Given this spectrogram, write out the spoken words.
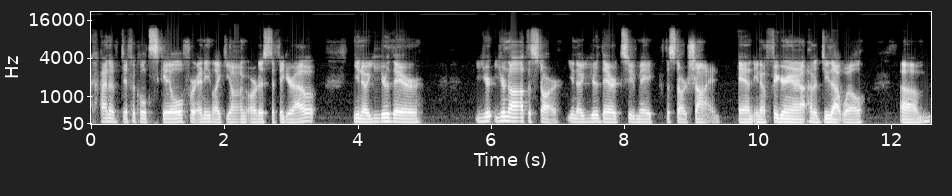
kind of difficult skill for any like young artist to figure out. You know, you're there you're you're not the star you know you're there to make the star shine and you know figuring out how to do that well um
